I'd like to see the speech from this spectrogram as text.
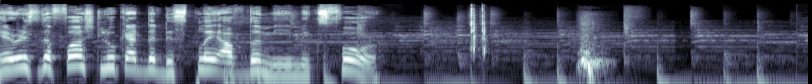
Here is the first look at the display of the Mi Mix 4.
